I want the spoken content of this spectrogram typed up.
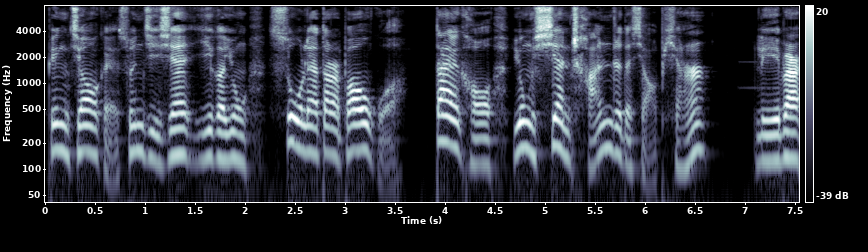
并交给孙继先一个用塑料袋包裹、袋口用线缠着的小瓶里边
